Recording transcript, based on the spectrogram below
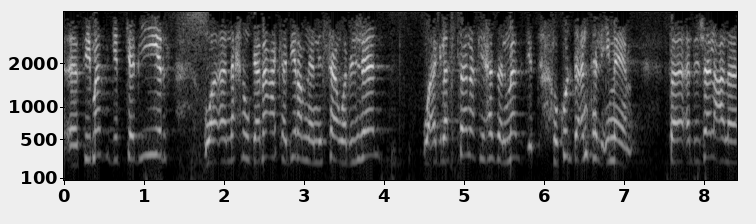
آه، في مسجد كبير ونحن جماعة كبيرة من النساء والرجال واجلستنا في هذا المسجد وكنت أنت الإمام. فالرجال على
